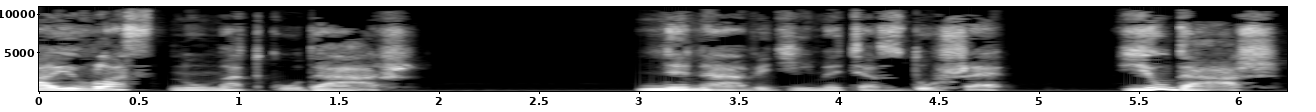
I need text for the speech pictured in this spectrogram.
aj vlastnú matku dáš. Nenávidíme ťa z duše. Judáš.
